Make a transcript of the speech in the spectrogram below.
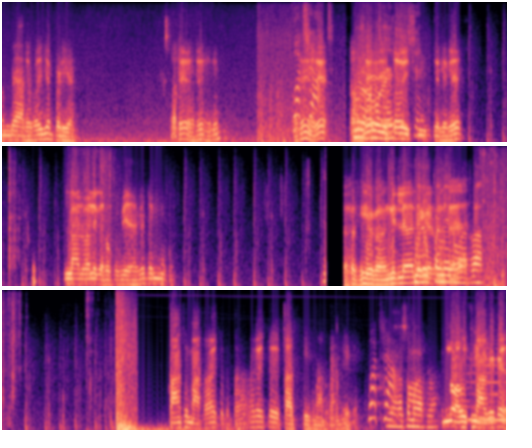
बंदे आ रहे भाई ये बढ़िया। अरे अरे अरे। Watch अरे अरे। अरे तो इसमें चले गए लाल वाले घरों पे भी आ गए दोनों को। नीले वाले घर में है। मार रहा। कहाँ से मार रहा है तो बता अरे तो सात पीस मार रहा है। यहाँ से मार रहा। तुम लोग हाउस में आ गए क्या?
